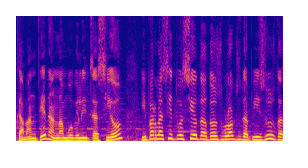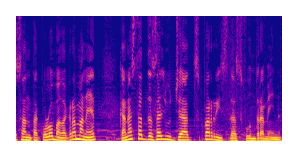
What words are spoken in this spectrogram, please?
que mantenen la mobilització i per la situació de dos blocs de pisos de Santa Coloma de Gramenet que han estat desallotjats per risc d'esfondrament.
